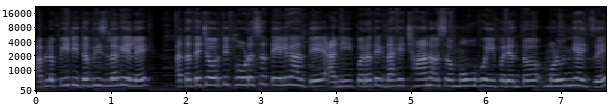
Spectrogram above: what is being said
आपलं पीठ इथं भिजलं गेले. आता त्याच्यावरती थोडंसं तेल घालते आणि परत एकदा हे छान असं मऊ होईपर्यंत मळून घ्यायचे.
